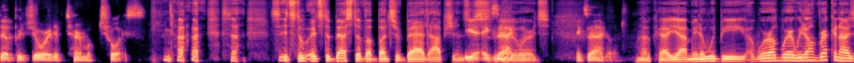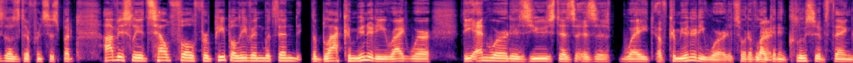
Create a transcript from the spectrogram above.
the pejorative term of choice. it's the it's the best of a bunch of bad options. Yeah, exactly. In other words, exactly. Okay, yeah. I mean, it would be a world where we don't recognize those differences, but obviously, it's helpful for people even within the black community, right, where the N word is used as as a way of community word. It's sort of like right. an inclusive thing.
